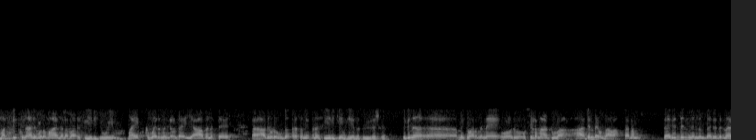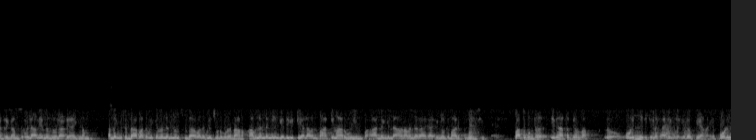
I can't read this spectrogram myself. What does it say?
മദ്യത്തിന് അനുകൂലമായ നിലപാട് സ്വീകരിക്കുകയും മയക്കുമരുന്നുകളുടെ യാപനത്തെ അതിനോട് ഉദാര സമീപനം സ്വീകരിക്കുകയും ചെയ്യുന്ന സ്ഥിതിവിശേഷം ഇതിന് മിക്കവാറും തന്നെ ഒരു ഹിഡനായിട്ടുള്ള അജണ്ട ഉണ്ടാവാം കാരണം ദരിദ്രൻ എന്നും ദരിദ്രനായിട്ടിരിക്കണം തൊഴിലാളി എന്നും തൊഴിലാളി ആയിരിക്കണം അല്ലെങ്കിൽ സിന്ദാബാദ് വിളിക്കുന്നവൻ എന്നും സിന്ദാബാദ് വിളിച്ചുകൊണ്ട് കൂടെ ഉണ്ടാവണം. അവൻ എന്തെങ്കിലും ഗതി കിട്ടിയാൽ അവൻ പാർട്ടി മാറുകയും അല്ലെങ്കിൽ അവൻ അവന്റേതായ കാര്യങ്ങൾക്ക് മാറിപ്പോവുകയും ചെയ്യും. അപ്പൊ അതുകൊണ്ട് ഇതിനകത്തൊക്കെയുള്ള ഒളിഞ്ഞിരിക്കുന്ന കാര്യങ്ങൾ ഇതൊക്കെയാണ്. എപ്പോഴും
